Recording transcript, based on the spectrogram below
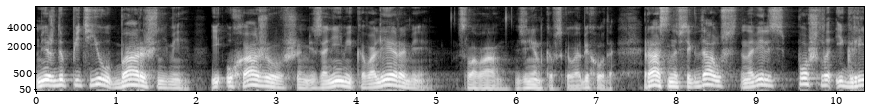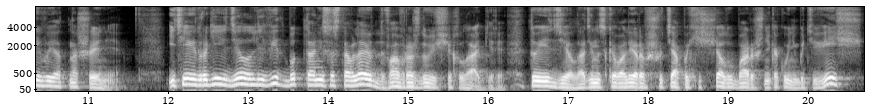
между пятью барышнями, и ухаживавшими за ними кавалерами, слова Зиненковского обихода, раз навсегда установились пошло-игривые отношения. И те, и другие делали вид, будто они составляют два враждующих лагеря. То и дело, один из кавалеров, шутя, похищал у барышни какую-нибудь вещь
